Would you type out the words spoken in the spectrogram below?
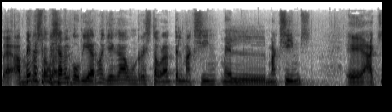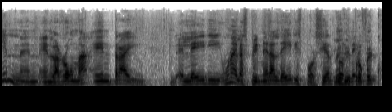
eh, apenas empezaba el gobierno, llega a un restaurante, el, Maxim, el Maxims, eh, aquí en, la Roma, entra y Lady, una de las primeras ladies, por cierto. Lady Profeco.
